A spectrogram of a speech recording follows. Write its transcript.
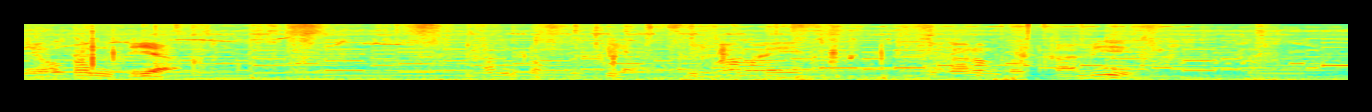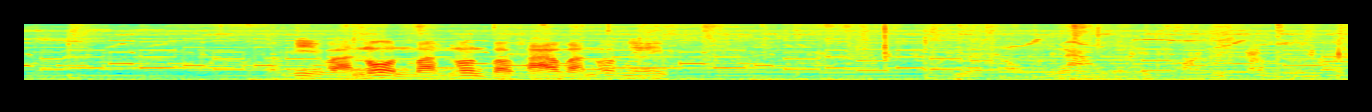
เหนียวขั้นเตี้ยขั้นกับเตี้ยถึงมาไหมถึงมาน้ำตกตามีตามีบ้านโน่นบ้านโน่นปลาฟ้าบ้านโน่นไงเนี่ยเขางามก็ได้ขอที่ข้ามตรงนั้น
